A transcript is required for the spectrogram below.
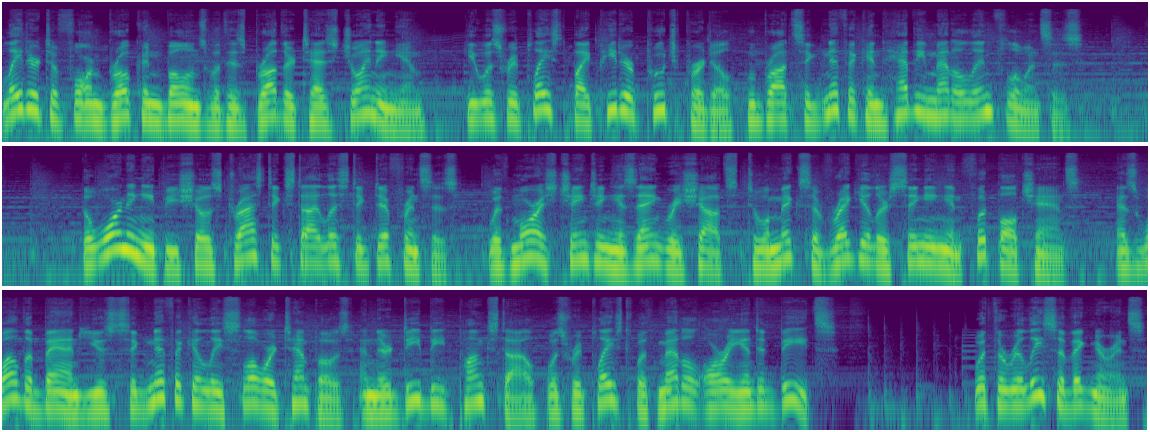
later to form Broken Bones with his brother Tez joining him, he was replaced by Peter Pooch Pyrtle who brought significant heavy metal influences. The Warning EP shows drastic stylistic differences, with Morris changing his angry shouts to a mix of regular singing and football chants, as well the band used significantly slower tempos and their D-beat punk style was replaced with metal-oriented beats. With the release of Ignorance,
